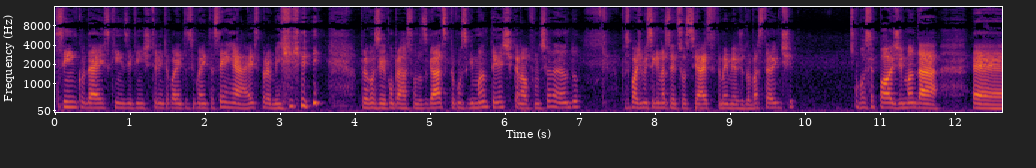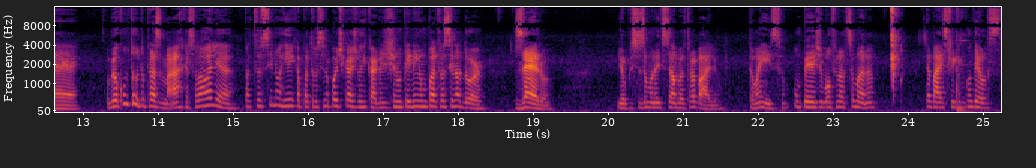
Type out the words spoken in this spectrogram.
5, 10, 15, 20, 30, 40, 50, 100 reais para mim, para conseguir comprar a ração dos gatos, para conseguir manter este canal funcionando. Você pode me seguir nas redes sociais, que também me ajuda bastante. Você pode mandar é, o meu conteúdo para as marcas, falar, olha, patrocina o Rica, patrocina o podcast do Ricardo, a gente não tem nenhum patrocinador, zero. E eu preciso monetizar o meu trabalho. Então é isso. Um beijo, bom final de semana. Até mais, fiquem com Deus.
